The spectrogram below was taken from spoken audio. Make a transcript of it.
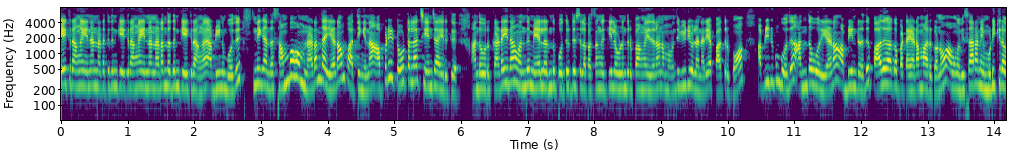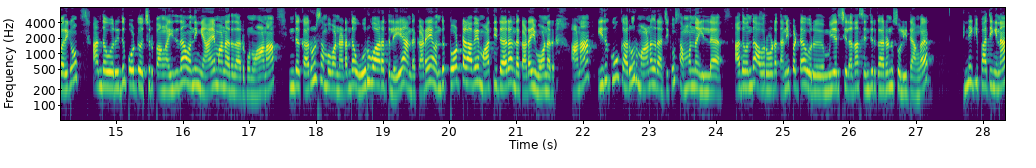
கேட்குறாங்க என்ன நடக்குதுன்னு கேட்குறாங்க என்ன நடந்ததுன்னு கேட்குறாங்க அப்படின்னும் போது இன்னைக்கு அந்த சம்பவம் நடந்த இடம் பார்த்தீங்கன்னா அப்படியே டோட்டலாக சேஞ்ச் ஆயிருக்கு. அந்த ஒரு கடை தான் வந்து மேலேருந்து பொத்துட்டு சில பசங்க கீழே விழுந்திருப்பாங்க. இதெல்லாம் நம்ம வந்து வீடியோவில் நிறையா பார்த்துருப்போம். அப்படி இருக்கும்போது அந்த ஒரு இடம் அப்படின்றது பாதுகாக்கப்பட்ட இடமா இருக்கணும். அவங்க விசாரணை முடிக்கிற வரைக்கும் அந்த ஒரு இது போட்டு வச்சிருப்பாங்க. இதுதான் வந்து நியாயமானதாக இருக்கணும். ஆனால் இந்த கரூர் சம்பவம் நடந்த ஒரு வாரத்திலேயே அந்த கடையை வந்து டோட்டலாகவே மாற்றிட்டாரு அந்த கடை ஓனர் ஆனால் இதுக்கும் கரூர் மாநகராட்சிக்கும் சம்மந்தம் இல்லை. அது வந்து அவரோட தனிப்பட்ட ஒரு முயற்சியில் தான் செஞ்சிருக்காருன்னு சொல்லிட்டாங்க. இன்றைக்கி பார்த்தீங்கன்னா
